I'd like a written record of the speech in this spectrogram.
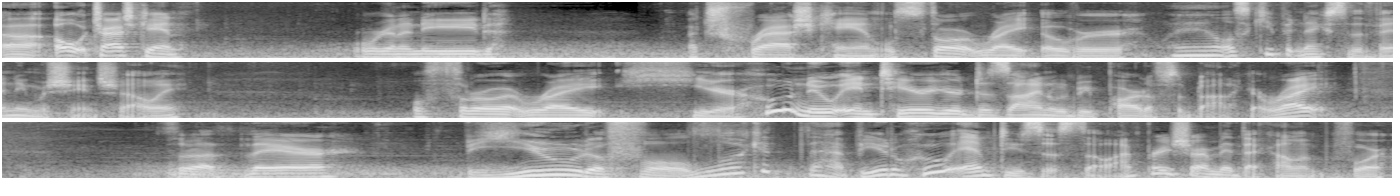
Uh, oh, trash can. We're gonna need a trash can. Let's throw it right over. Well, let's keep it next to the vending machine, shall we? We'll throw it right here. Who knew interior design would be part of Subnautica, right? Throw that there. Beautiful. Look at that. Beautiful. Who empties this, though? I'm pretty sure I made that comment before.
